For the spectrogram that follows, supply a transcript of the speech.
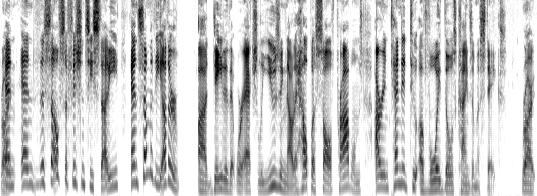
Right. And and the self sufficiency study and some of the other uh, data that we're actually using now to help us solve problems are intended to avoid those kinds of mistakes. Right.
